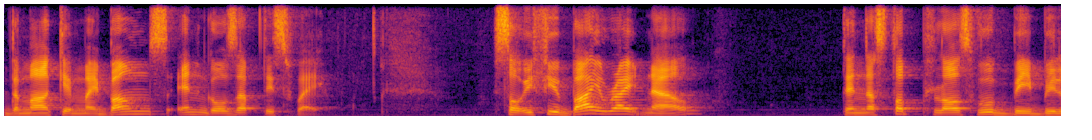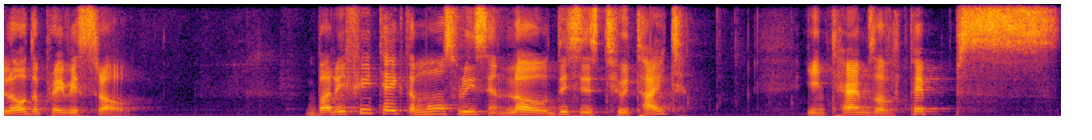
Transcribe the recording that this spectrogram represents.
the market might bounce and goes up this way. So if you buy right now, then the stop loss would be below the previous low. But if you take the most recent low, this is too tight. In terms of pips,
